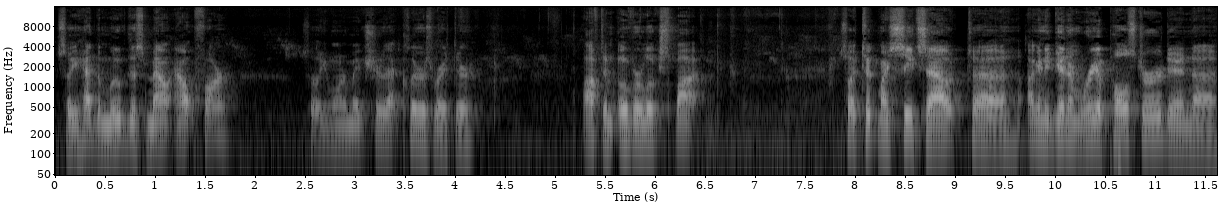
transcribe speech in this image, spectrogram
so you had to move this mount out far. So you want to make sure that clears right there. Often overlooked spot. So I took my seats out. Uh, I'm going to get them reupholstered and uh,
